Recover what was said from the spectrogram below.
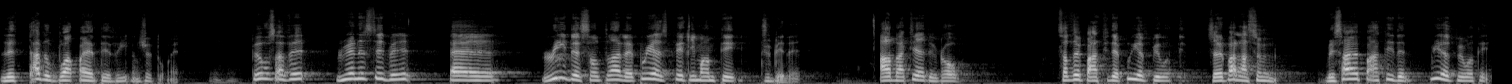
l'État ne doit pas intervenir dans ce domaine. Puis vous savez, l'UNSTV est l'une des centrales les plus expérimentées du Bénin en matière de normes. Ça fait partie des plus expérimentées. Ce n'est pas la seule, mais ça fait partie des plus expérimentées.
